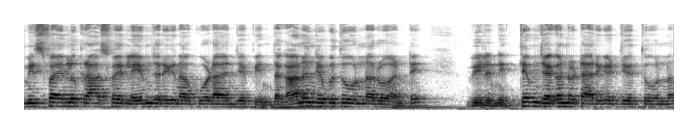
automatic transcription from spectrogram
మిస్ ఫైర్లు క్రాస్ ఫైర్లు ఏం జరిగినా కూడా అని చెప్పి ఇంతగానం చెబుతూ ఉన్నారు అంటే వీళ్ళు నిత్యం జగన్ను టార్గెట్ చేస్తూ ఉన్నా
